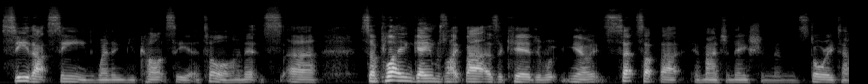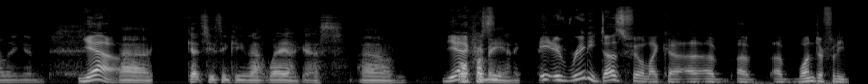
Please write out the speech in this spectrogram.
see that scene when you can't see it at all and it's uh so playing games like that as a kid you know it sets up that imagination and storytelling and yeah, uh gets you thinking that way i guess um yeah. for me anyway. it, it really does feel like a, a, a, a wonderfully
